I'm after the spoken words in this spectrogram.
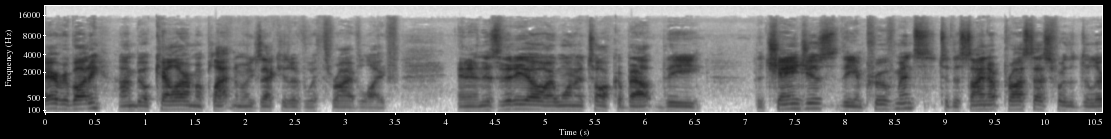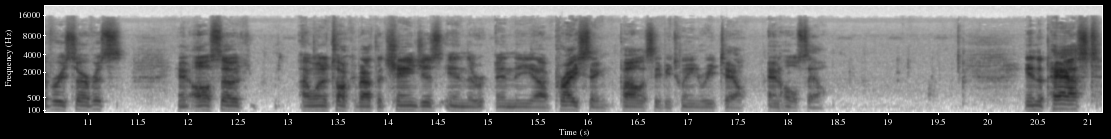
Hey everybody, I'm Bill Keller. I'm a Platinum Executive with Thrive Life. And in this video I want to talk about the, the changes, the improvements to the sign-up process for the delivery service. And also I want to talk about the changes in the, in the uh, pricing policy between retail and wholesale. In the past,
